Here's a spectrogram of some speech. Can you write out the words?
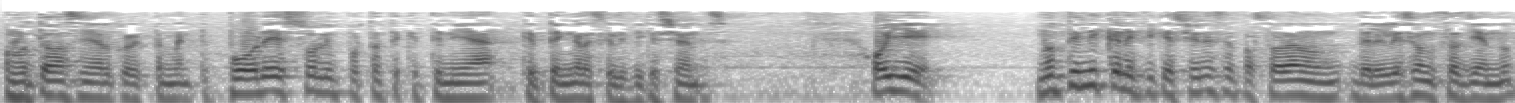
O no te va a enseñar correctamente. Por eso lo importante que tenía que tenga las calificaciones. Oye, ¿no tiene calificaciones el pastor de la iglesia donde estás yendo?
